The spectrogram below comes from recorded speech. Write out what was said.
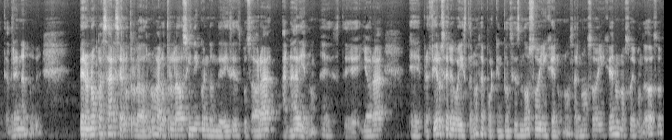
te. Pero no pasarse al otro lado, ¿no? Al otro lado cínico en donde dices, pues ahora a nadie, ¿no? Este, y ahora eh, prefiero ser egoísta, ¿no? O sea, porque entonces no soy ingenuo, ¿no? O sea, no soy ingenuo, no soy bondadoso,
